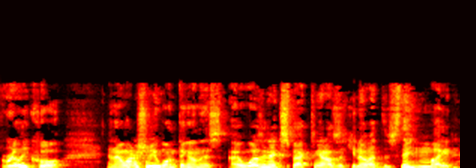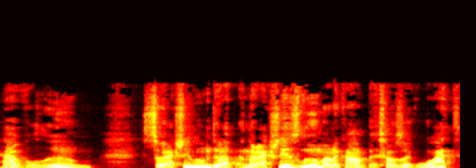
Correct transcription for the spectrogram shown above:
Really cool. And I want to show you one thing on this. I wasn't expecting it. I was like, you know what? This thing might have lume. So I actually lumed it up, and there actually is lume on a compass. I was like, what?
